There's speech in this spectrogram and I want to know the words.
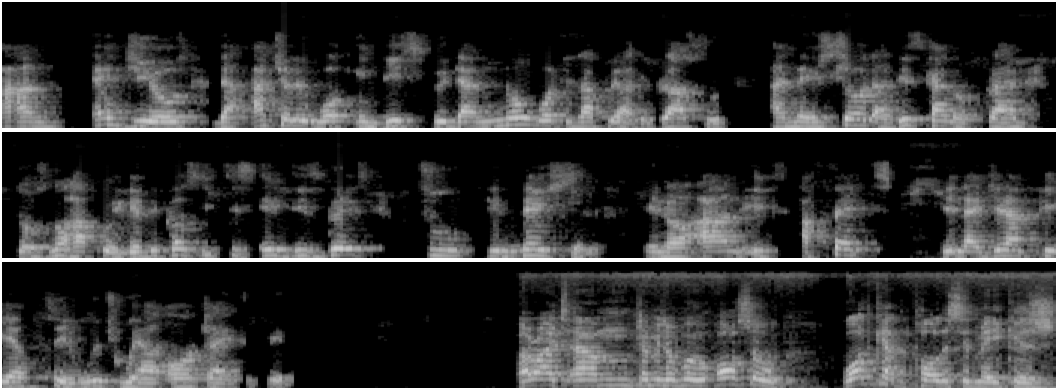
and NGOs that actually work in this field that know what is happening at the grassroots and ensure that this kind of crime does not happen again because it is a disgrace to the nation, you know, and it affects the Nigerian PLC, which we are all trying to build. All right, um, also, what can policymakers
